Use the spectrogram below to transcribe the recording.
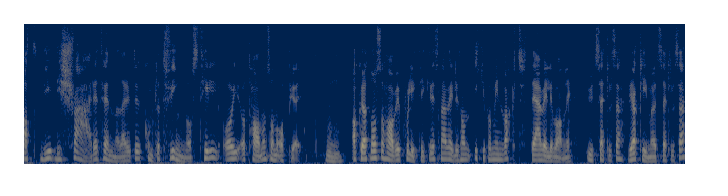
at de, de svære trendene der ute kommer til å tvinge oss til å, å ta noen sånne oppgjør. Mm. Akkurat nå så har vi politikere som er veldig sånn Ikke på min vakt. Det er veldig vanlig. Utsettelse. Vi har klimautsettelse.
